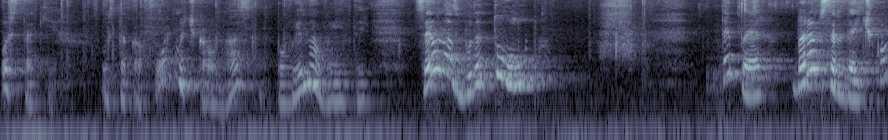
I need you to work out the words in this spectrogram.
Ось такі. Ось така формочка у нас повинна вийти. Це у нас буде тулуб. Тепер беремо сердечко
